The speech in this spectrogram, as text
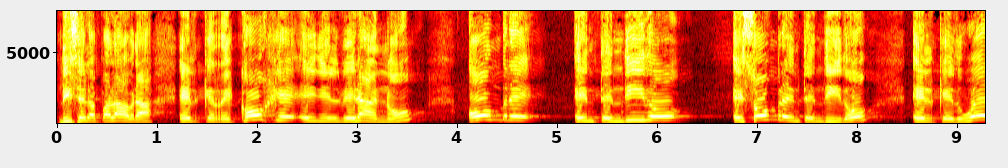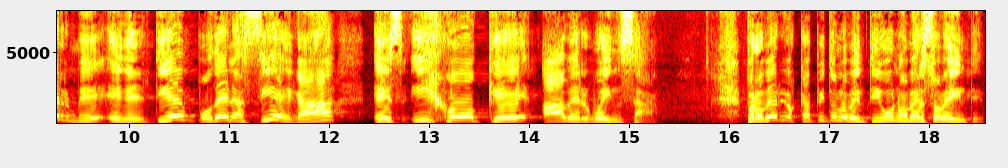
Dice la palabra, el que recoge en el verano, hombre entendido, es hombre entendido, el que duerme en el tiempo de la ciega es hijo que avergüenza. Proverbios capítulo 21, verso 20.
